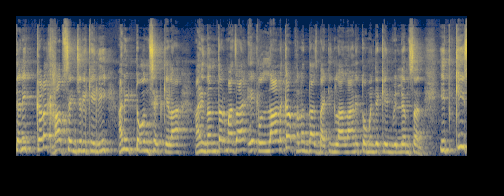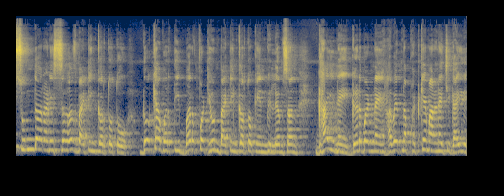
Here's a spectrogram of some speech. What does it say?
त्यांनी कडक हाफ सेंचुरी केली आणि टोन सेट केला. आणि नंतर माझा एक लाडका फलंदाज बॅटिंगला आला आणि तो म्हणजे केन विल्यमसन. इतकी सुंदर आणि सहज बॅटिंग करतो तो. डोक्यावरती बर्फ ठेवून बॅटिंग करतो केन विल्यमसन. घाई नाही गडबड नाही हवेतनं फटके मारण्याची घाई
